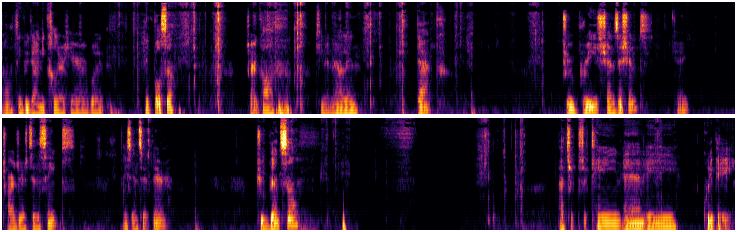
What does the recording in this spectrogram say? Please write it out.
I don't think we got any color here, but Nick Bosa, Jared Goff, Keenan Allen, Dak, Drew Brees transitions. Okay. Chargers to the Saints. Nice insert there. Drew Bledsoe. Patrick Surtain and a Paye.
